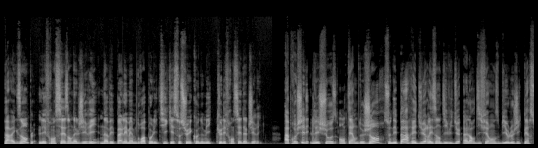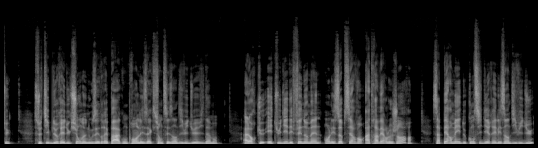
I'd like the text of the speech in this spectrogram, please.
Par exemple, les Françaises en Algérie n'avaient pas les mêmes droits politiques et socio-économiques que les Français d'Algérie. Approcher les choses en termes de genre, ce n'est pas réduire les individus à leurs différences biologiques perçues. Ce type de réduction ne nous aiderait pas à comprendre les actions de ces individus, évidemment. Alors que étudier des phénomènes en les observant à travers le genre, ça permet de considérer les individus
